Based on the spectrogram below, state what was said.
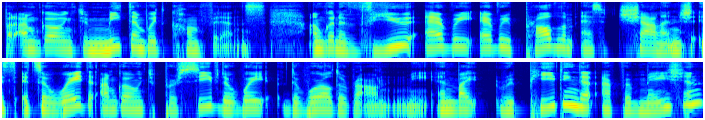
but I'm going to meet them with confidence. I'm going to view every every problem as a challenge. It's it's a way that I'm going to perceive the way the world around me. And by repeating that affirmation,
